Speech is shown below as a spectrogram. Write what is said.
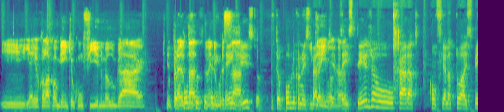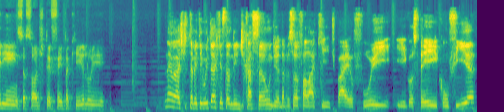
E, e, aí eu coloco alguém que eu confie no meu lugar. Tipo, para eu tá, também não precisar. Isso? O teu público não espera Entende, que você uhum. esteja ou o cara confia na tua experiência só de ter feito aquilo e. Não, eu acho que também tem muita questão de indicação de, da pessoa falar que, tipo, ah, eu fui e gostei e confia.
